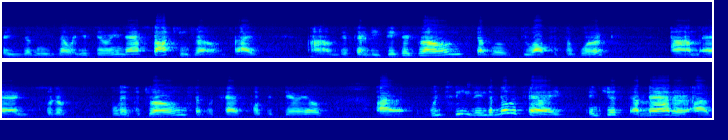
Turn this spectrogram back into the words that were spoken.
that they really need to know what you're doing. They have stalking drones, right? Um, there's going to be bigger drones that will do all sorts of work, um, and sort of blimp drones that will transport materials. Uh, we've seen in the military, in just a matter of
